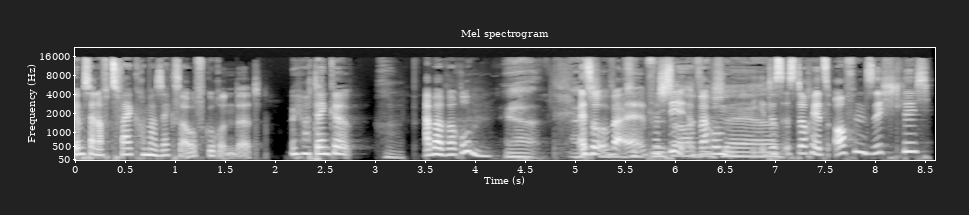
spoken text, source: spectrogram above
Wir haben es dann auf 2,6 aufgerundet. Und ich auch denke, aber warum? Ja. Also, schon wa- so äh, verstehe, warum, ja, ja. das ist doch jetzt offensichtlich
